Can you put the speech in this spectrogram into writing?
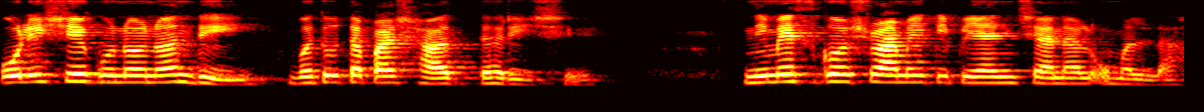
પોલીસે ગુનો નોંધી વધુ તપાસ હાથ ધરી છે. Nimesh Goswami TPN channel Umalla.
